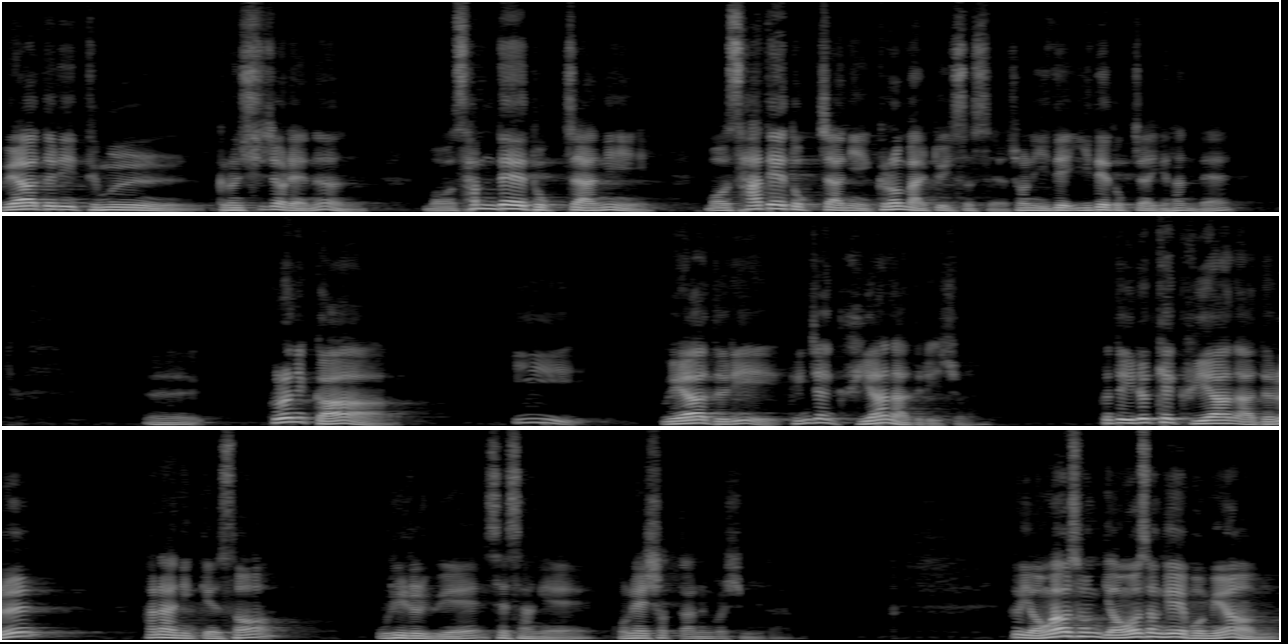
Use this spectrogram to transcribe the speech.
외아들이 드물 그런 시절에는 뭐 3대 독자니 뭐 4대 독자니 그런 말도 있었어요. 저는 2대, 2대 독자이긴 한데. 에, 그러니까 이 외아들이 굉장히 귀한 아들이죠. 근데 이렇게 귀한 아들을 하나님께서 우리를 위해 세상에 보내셨다는 것입니다. 그 영어, 성, 영어 성경에 보면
